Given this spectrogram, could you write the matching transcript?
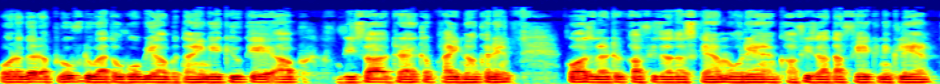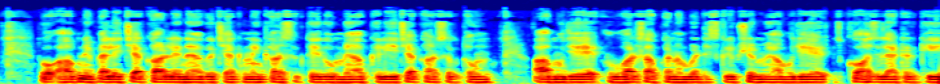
اور اگر اپروفڈ ہوا تو وہ بھی آپ بتائیں گے کیونکہ آپ ویزا ڈائریکٹ اپلائی نہ کریں۔ کاز لیٹر کافی زیادہ سکیم ہو رہے ہیں، کافی زیادہ فیک نکلے ہیں۔ تو آپ نے پہلے چیک کر لینا ہے، اگر چیک نہیں کر سکتے تو میں آپ کے لیے چیک کر سکتا ہوں۔ آپ مجھے واٹس ایپ کا نمبر ڈسکرپشن میں آپ مجھے کاز لیٹر کی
